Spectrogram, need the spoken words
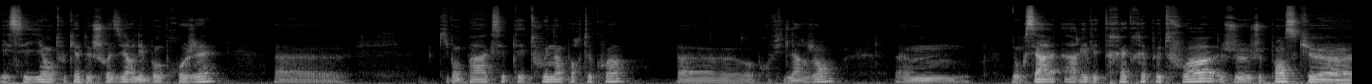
essayer en tout cas de choisir les bons projets, qui vont pas accepter tout et n'importe quoi. Euh, au profit de l'argent. Euh, donc ça arrivé très très peu de fois. Je, pense que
